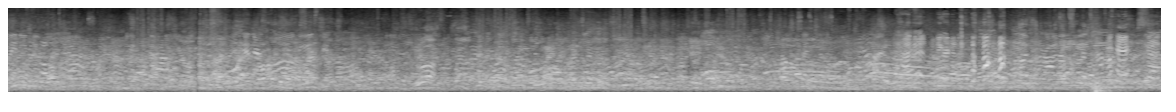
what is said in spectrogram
Many people. And then there's all these people. haven't figured it out. okay, good.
